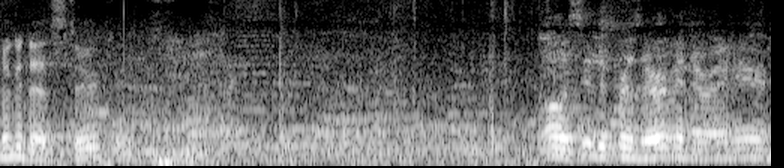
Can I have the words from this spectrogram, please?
Look at that staircase. Oh, see the preserving it right here.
